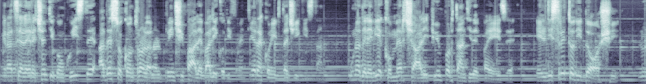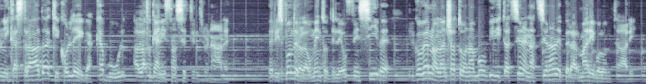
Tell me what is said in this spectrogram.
Grazie alle recenti conquiste, adesso controllano il principale valico di frontiera con il Tagikistan, una delle vie commerciali più importanti del paese, e il distretto di Doshi, l'unica strada che collega Kabul all'Afghanistan settentrionale. Per rispondere all'aumento delle offensive, il governo ha lanciato una mobilitazione nazionale per armare i volontari.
